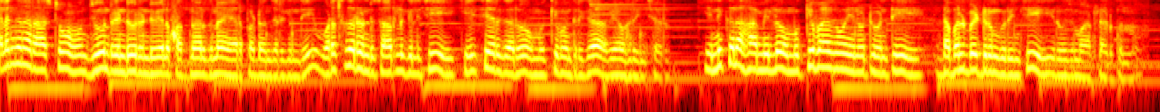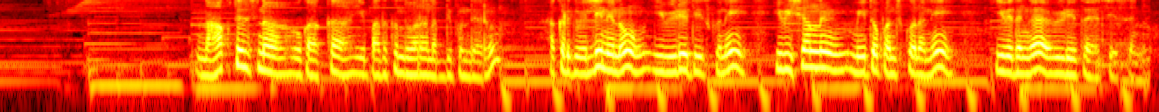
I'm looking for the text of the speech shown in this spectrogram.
తెలంగాణ రాష్ట్రం జూన్ రెండు రెండు వేల పద్నాలుగున ఏర్పడడం జరిగింది. వరుసగా రెండు సార్లు గెలిచి కేసీఆర్ గారు ముఖ్యమంత్రిగా వ్యవహరించారు. ఎన్నికల హామీలో ముఖ్య భాగం అయినటువంటి డబుల్ బెడ్రూమ్ గురించి ఈరోజు మాట్లాడుకుందాం. నాకు తెలిసిన ఒక అక్క ఈ పథకం ద్వారా లబ్ధి పొందారు. అక్కడికి వెళ్ళి నేను ఈ వీడియో తీసుకుని ఈ విషయాల్ని మీతో పంచుకోవాలని ఈ విధంగా వీడియో తయారు చేశాను.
